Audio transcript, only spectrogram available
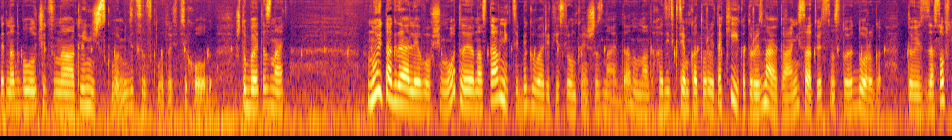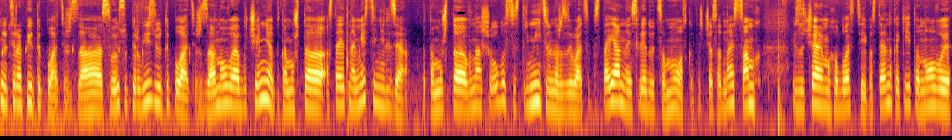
Это надо было учиться на клинического, медицинского, то есть психолога, чтобы это знать. Ну и так далее, в общем. Вот э, наставник тебе говорит, если он, конечно, знает, да, но надо ходить к тем, которые такие, которые знают, а они, соответственно, стоят дорого. То есть за собственную терапию ты платишь, за свою супервизию ты платишь, за новое обучение, потому что оставить на месте нельзя, потому что в нашей области стремительно развивается, постоянно исследуется мозг. Это сейчас одна из самых изучаемых областей, постоянно какие-то новые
